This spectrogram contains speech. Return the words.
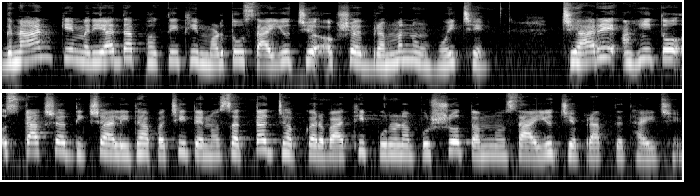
જ્ઞાન કે મર્યાદા ભક્તિથી મળતું સાયુજ્ય અક્ષર બ્રહ્મનું હોય છે. જ્યારે અહીં તો અષ્ટાક્ષર દીક્ષા લીધા પછી તેનો સતત જપ કરવાથી પૂર્ણ પુરુષોત્તમનું સાયુજ્ય પ્રાપ્ત થાય છે.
